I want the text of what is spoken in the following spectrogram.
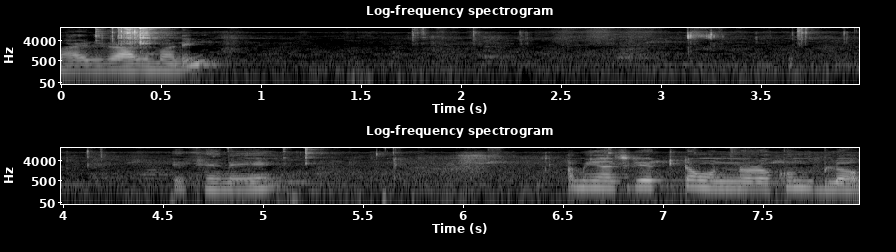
বাইরের আলমারি। এখানে আমি আজকে একটা অন্যরকম ব্লগ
